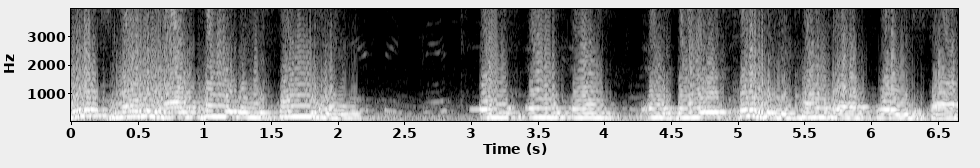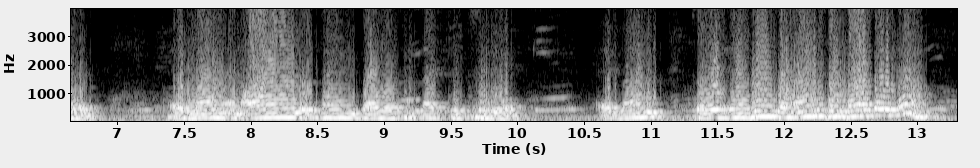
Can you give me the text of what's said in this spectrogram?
roots where we are currently standing is, is, is, is bearing fruit because of where we started. Amen. And all the things that were connected to it. Amen. So is this the end for Bethel? No.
